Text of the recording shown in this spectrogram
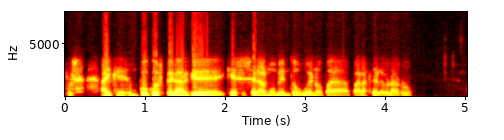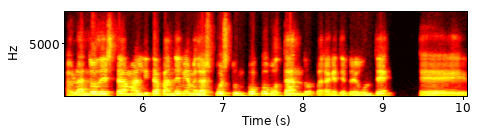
pues hay que un poco esperar que, ese será el momento bueno para, para celebrarlo. Hablando de esta maldita pandemia, me la has puesto un poco votando para que te pregunte eh,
